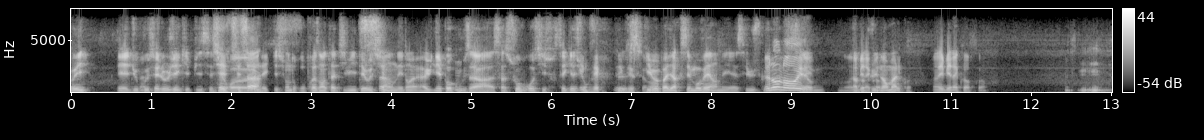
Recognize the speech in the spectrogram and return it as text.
Oui. Et du coup, c'est logique. Et puis, c'est sur euh, les questions de représentativité aussi. ça. On est dans, à une époque où ça, ça s'ouvre aussi sur ces questions. Exact- Euh, Ce qui exactement. veut pas dire que c'est mauvais, hein, mais c'est juste que Non, non, non, oui, c'est non, on est un bien peu plus d'accord. normal, quoi. On est bien d'accord, quoi. Mhm.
